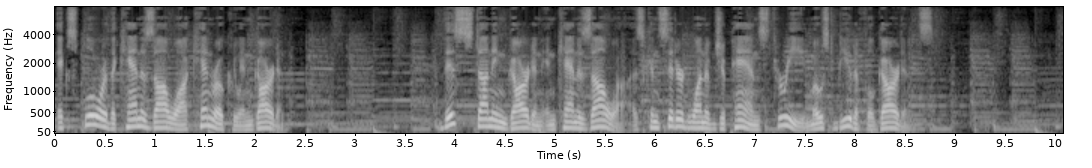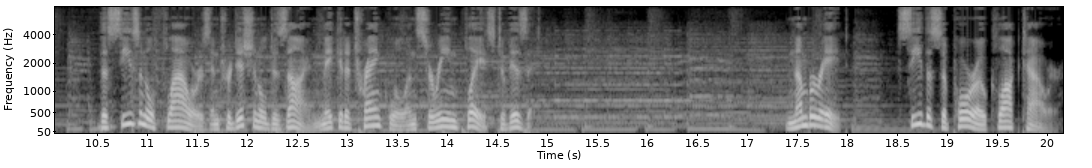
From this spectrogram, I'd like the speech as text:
Explore the Kanazawa Kenrokuen Garden. This stunning garden in Kanazawa is considered one of Japan's three most beautiful gardens. The seasonal flowers and traditional design make it a tranquil and serene place to visit. Number 8. See the Sapporo Clock Tower.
